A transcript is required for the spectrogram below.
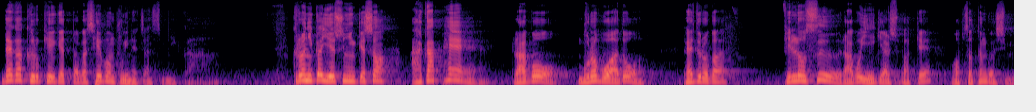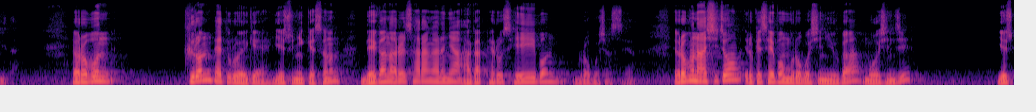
내가 그렇게 얘기했다가 세 번 부인했지 않습니까? 그러니까 예수님께서 아가페라고 물어보아도 베드로가 필로스라고 얘기할 수밖에 없었던 것입니다. 여러분 그런 베드로에게 예수님께서는 내가 나를 사랑하느냐 아가페로 세 번 물어보셨어요. 여러분 아시죠? 이렇게 세 번 물어보신 이유가 무엇인지? 예수,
